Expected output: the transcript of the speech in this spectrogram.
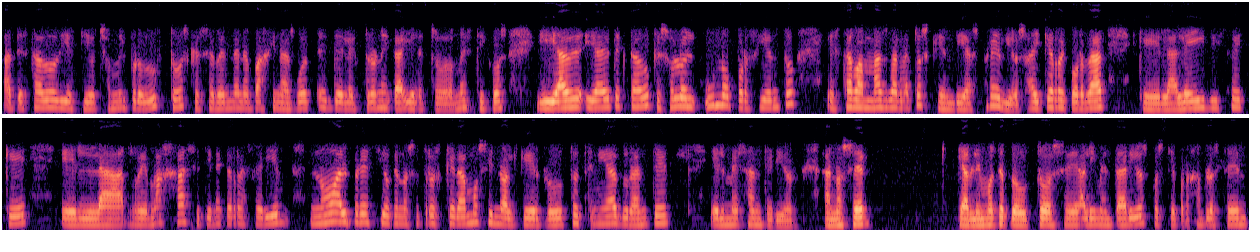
ha testado 18.000 productos que se venden en páginas web de electrónica y electrodomésticos y ha, y ha detectado que solo el 1% estaban más baratos que en días previos. Hay que recordar que la ley dice que la rebaja se tiene que referir no al precio que nosotros queramos, sino al que el producto tenía durante el mes anterior, a no ser que hablemos de productos eh, alimentarios, pues que por ejemplo estén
